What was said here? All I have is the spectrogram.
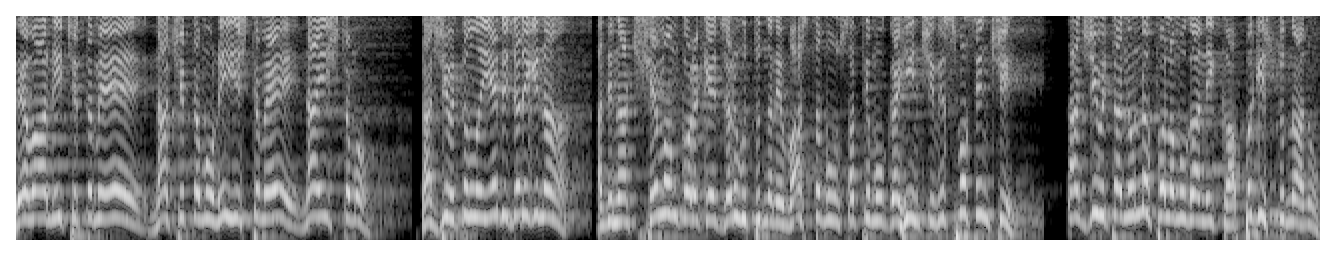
దేవా నీ చిత్తమే నా చిత్తము నీ ఇష్టమే నా ఇష్టము. నా జీవితంలో ఏది జరిగినా అది నా క్షేమం కొరకే జరుగుతుందనే వాస్తవము సత్యము గ్రహించి విశ్వసించి నా జీవితాన్ని ఉన్న ఫలముగా నీకు అప్పగిస్తున్నాను.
